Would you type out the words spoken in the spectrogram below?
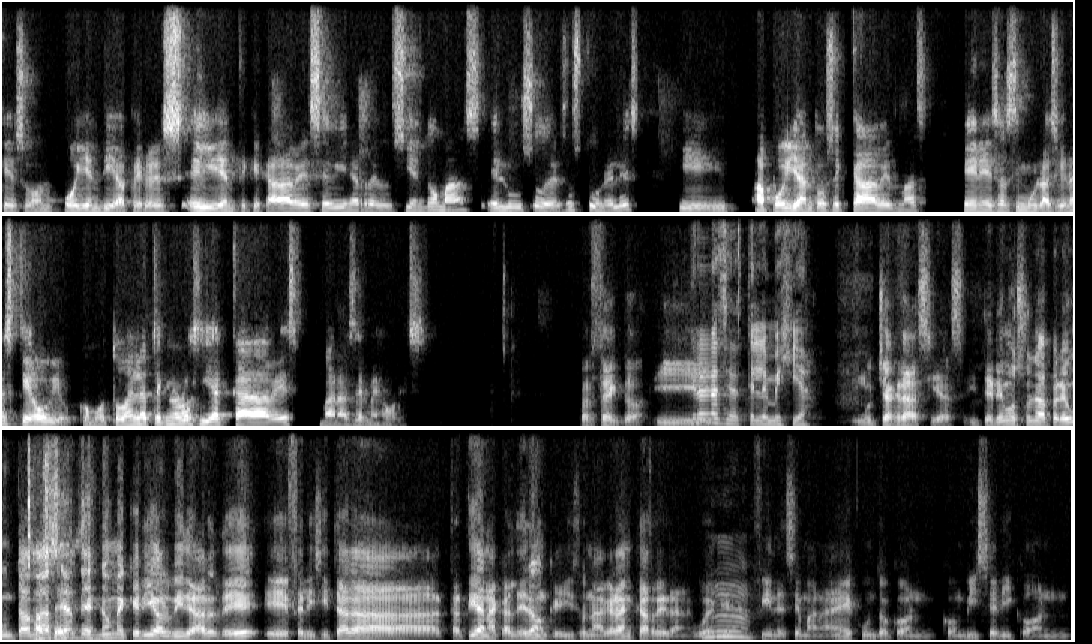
que son hoy en día. Pero es evidente que cada vez se viene reduciendo más el uso de esos túneles y apoyándose cada vez más en esas simulaciones que, obvio, como todo en la tecnología, cada vez van a ser mejores. Perfecto. Y gracias, Telemejía. Muchas gracias. Y tenemos una pregunta más. Y antes no me quería olvidar de eh, felicitar a Tatiana Calderón, que hizo una gran carrera en el web el mm. fin de semana, eh, junto con, con Viser y con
